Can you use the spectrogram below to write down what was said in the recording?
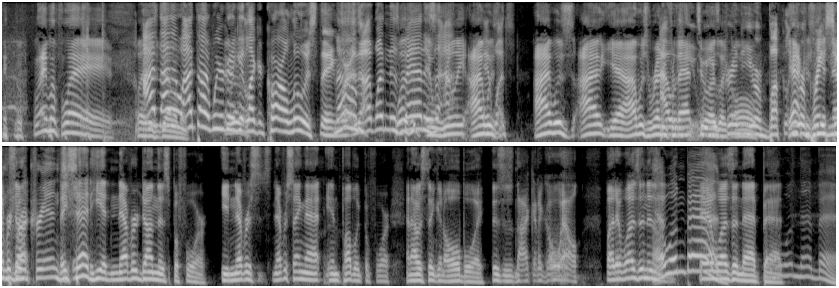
Flavor Flav." I thought. I thought we were going to get like a Carl Lewis thing. No, where that wasn't as bad as it really. I it was, I was. I yeah. I was ready for was- that too. I was you like, cringing? oh. You were buckling- Yeah, you were 'cause he had bracing never for a done, cringe? They said he had never done this before. He never never sang that in public before, and I was thinking, oh boy, this is not going to go well. But it wasn't as. That wasn't bad. It wasn't that bad. It wasn't that bad.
